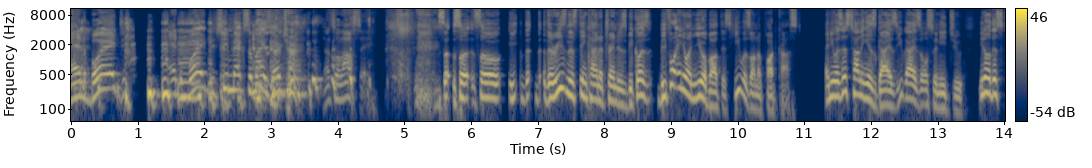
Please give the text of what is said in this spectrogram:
And boy, did, and boy, did she maximize her turn. That's all I'll say. So, so, so the, the reason this thing kind of trended is because before anyone knew about this, he was on a podcast and he was just telling his guys, you guys also need to, you know, this,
